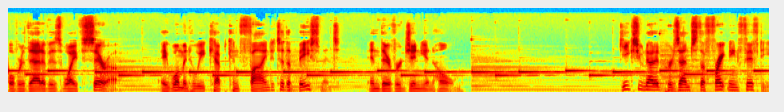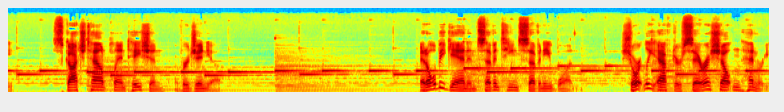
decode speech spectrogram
over that of his wife Sarah, a woman who he kept confined to the basement in their Virginian home. Geeks United presents The Frightening 50, Scotchtown Plantation, Virginia. It all began in 1771, shortly after Sarah Shelton Henry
